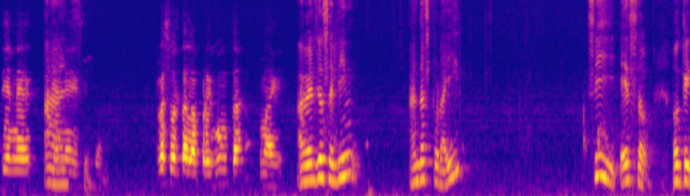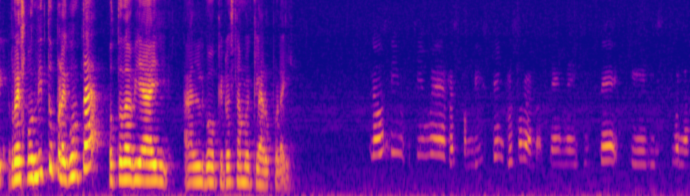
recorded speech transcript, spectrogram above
tiene, resuelta la pregunta. A ver, Jocelyn, ¿andas por ahí? Sí, eso. Ok, ¿respondí tu pregunta o todavía hay algo que no está muy claro por ahí? No, sí, sí me respondiste, incluso lo anoté, me dijiste que, bueno,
